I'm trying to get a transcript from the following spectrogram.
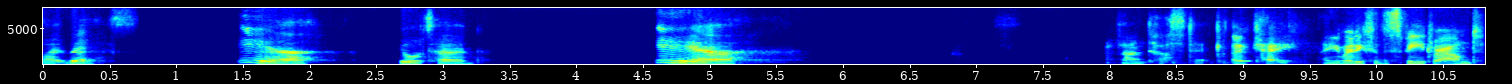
like this ear. Your turn. Ear. Fantastic. Okay, are you ready for the speed round?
